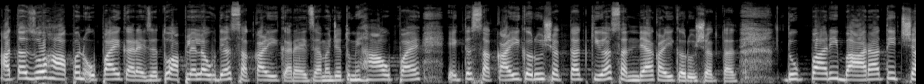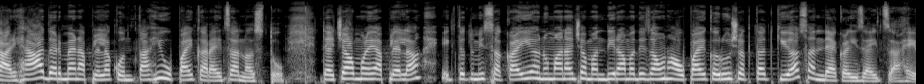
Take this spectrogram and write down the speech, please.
आता जो हा आपण उपाय करायचा तो आपल्याला उद्या सकाळी करायचा म्हणजे तुम्ही हा उपाय एक तर सकाळी करू शकतात किंवा संध्याकाळी करू शकतात. दुपारी बारा ते चार ह्या दरम्यान आपल्याला कोणताही उपाय करायचा नसतो. त्याच्यामुळे आपल्याला एक तर तुम्ही सकाळी हनुमानाच्या मंदिरामध्ये जाऊन हा उपाय करू शकतात किंवा संध्याकाळी जायचं आहे.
